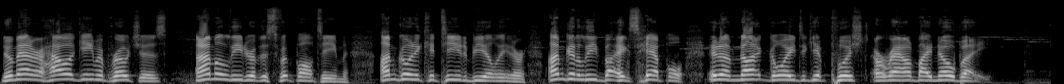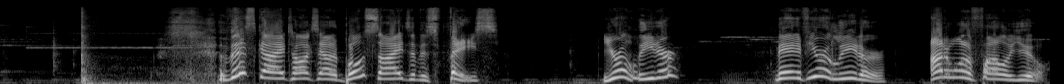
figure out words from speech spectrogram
No matter how a game approaches, I'm a leader of this football team. I'm going to continue to be a leader. I'm going to lead by example, and I'm not going to get pushed around by nobody. This guy talks out of both sides of his face. You're a leader? Man, if you're a leader, I don't want to follow you.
